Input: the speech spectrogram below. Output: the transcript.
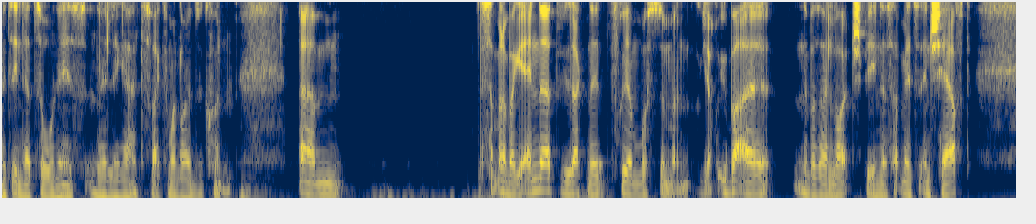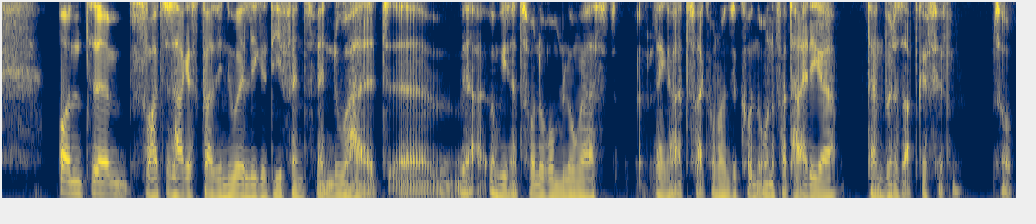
jetzt in der Zone ist, eine länger als 2,9 Sekunden. Ähm, das hat man aber geändert. Wie gesagt, ne, früher musste man auch überall ne, bei seinen Leuten spielen. Das hat man jetzt entschärft. Und ähm, heutzutage ist quasi nur Illegal Defense, wenn du halt äh, ja, irgendwie in der Zone rumlungerst, länger als 2,9 Sekunden ohne Verteidiger, dann wird es abgepfiffen. So.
